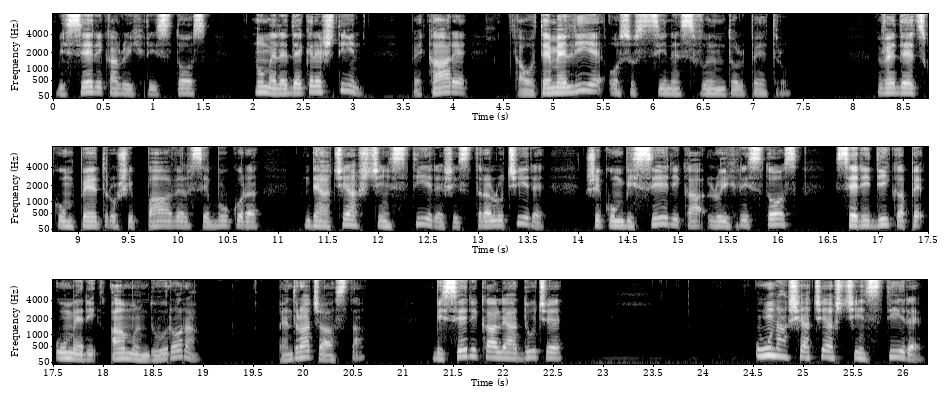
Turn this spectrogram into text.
Biserica lui Hristos, numele de creștin, pe care, ca o temelie, o susține Sfântul Petru. Vedeți cum Petru și Pavel se bucură de aceeași cinstire și strălucire și cum Biserica lui Hristos se ridică pe umerii amândurora? Pentru aceasta, Biserica le aduce una și aceeași cinstire,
